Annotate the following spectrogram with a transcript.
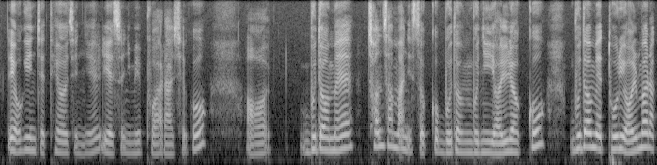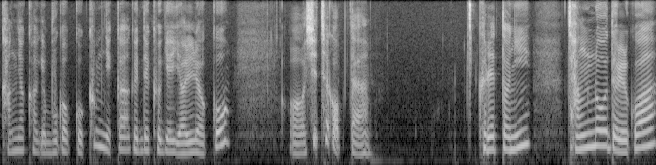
근데 여기 이제 되어진 일, 예수님이 부활하시고 어 무덤에 천사만 있었고 무덤 문이 열렸고 무덤에 돌이 얼마나 강력하게 무겁고 큽니까? 근데 그게 열렸고 어 시체가 없다. 그랬더니 장로들과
